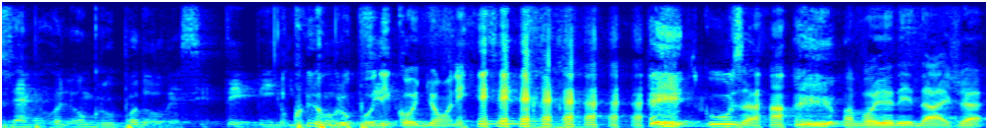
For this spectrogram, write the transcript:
esempio, quello è un gruppo dove se te vendi... Quello è un gruppo se- di coglioni. Scusa, ma voglio dire, dai, cioè...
